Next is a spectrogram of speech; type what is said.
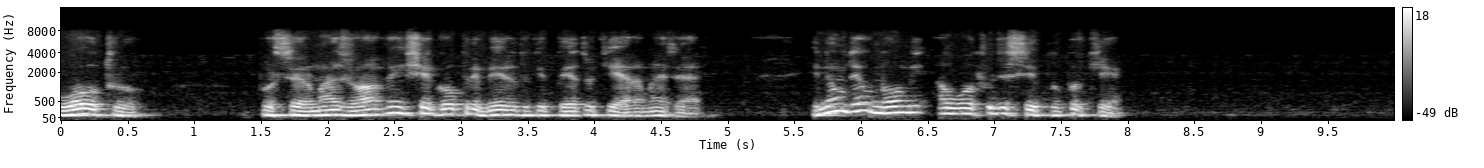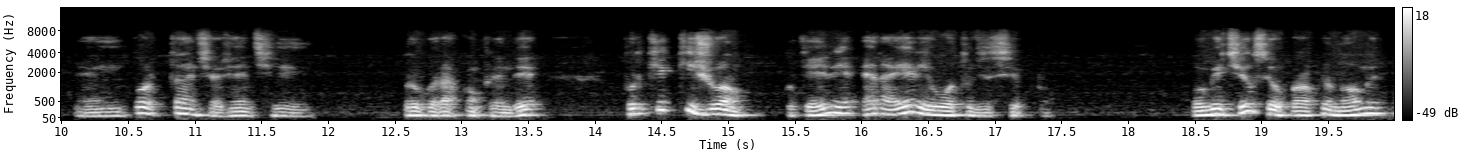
o outro, por ser mais jovem, chegou primeiro do que Pedro, que era mais velho. E não deu nome ao outro discípulo. Por quê? É importante a gente procurar compreender por que, que João, porque ele era ele o outro discípulo, omitiu seu próprio nome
